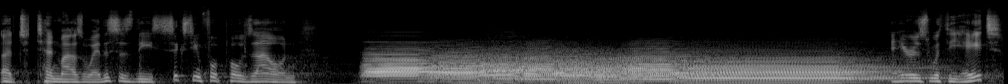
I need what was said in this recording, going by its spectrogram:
uh, t- 10 miles away. This is the 16 foot Posaune. And here's with the 8.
